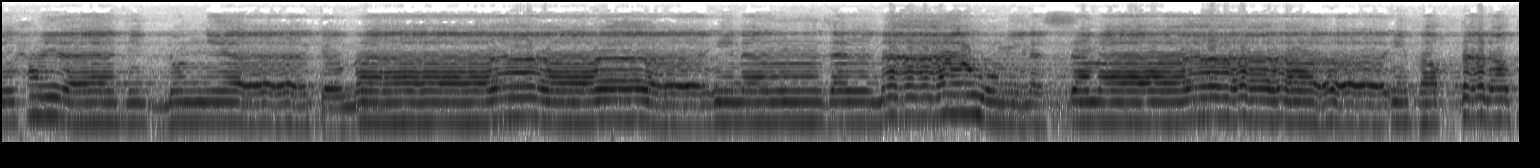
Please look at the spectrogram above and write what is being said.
الحياة الدنيا كماء أنزلناه من السماء فاختلط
